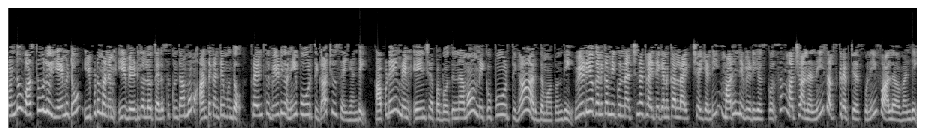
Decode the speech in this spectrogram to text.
రెండు వస్తువులు ఏమిటో ఇప్పుడు మనం ఈ వీడియోలో తెలుసుకుందాము. అంతకంటే ముందు ఫ్రెండ్స్ వీడియోని పూర్తిగా చూసేయండి. అప్పుడే మేం ఏం చెప్పబోతున్నామో మీకు పూర్తిగా అర్థమవుతుంది. వీడియో గనక మీకు నచ్చినట్లయితే గనక లైక్ చేయండి. మరిన్ని వీడియోస్ కోసం మా ఛానల్ని సబ్స్క్రైబ్ చేసుకుని ఫాలో అవ్వండి.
